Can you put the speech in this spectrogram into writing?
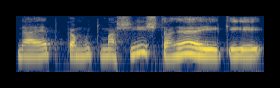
na época muito machista, né? E que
